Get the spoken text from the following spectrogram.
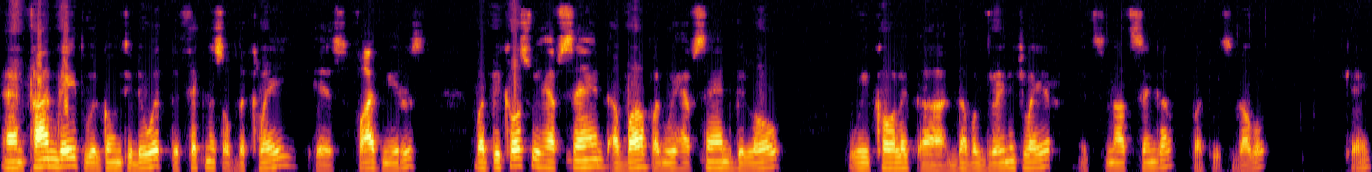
And time rate, we're going to do it. The thickness of the clay is 5 meters. But because we have sand above and we have sand below, we call it a double drainage layer. It's not single, but it's double. Okay.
